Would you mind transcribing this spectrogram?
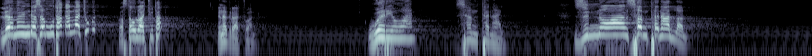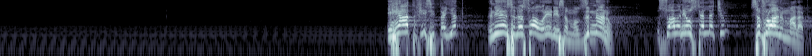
ለምን እንደሰሙ ታውቃላችሁ? ግን አስተውላችሁታል? እነግራችኋለሁ። ወሬዋን ሰምተናል፣ ዝናዋን ሰምተናል አሉ። ይሄ አጥፊ ሲጠየቅ እኔ ስለ እሷ ወሬ ነው የሰማው፣ ዝና ነው። እሷ በእኔ ውስጥ የለችም፣ ስፍራዋንም አላውቅም።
